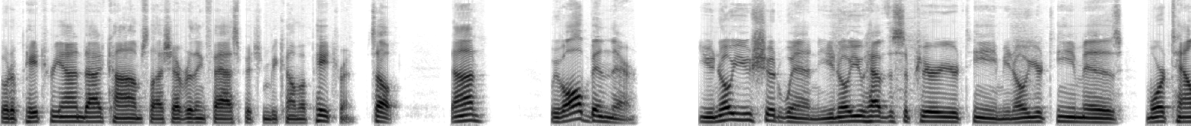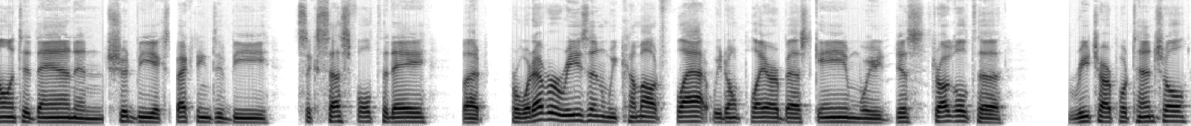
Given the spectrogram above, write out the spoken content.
go to patreon.com slash everythingfastpitch and become a patron. So, Don, we've all been there. You know you should win. You know you have the superior team. You know your team is more talented than and should be expecting to be successful today, but for whatever reason, we come out flat. We don't play our best game. We just struggle to reach our potential.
